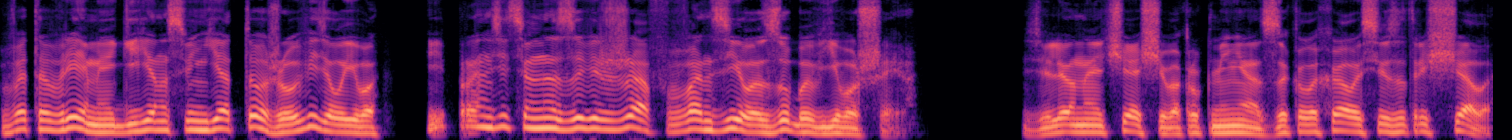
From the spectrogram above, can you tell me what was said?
В это время гиена-свинья тоже увидела его и, пронзительно завизжав, вонзила зубы в его шею. Зеленая чаще вокруг меня заколыхалась и затрещала,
